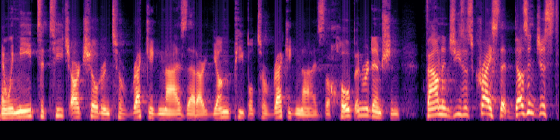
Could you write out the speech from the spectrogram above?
And we need to teach our children to recognize that, our young people to recognize the hope and redemption found in Jesus Christ that doesn't just,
